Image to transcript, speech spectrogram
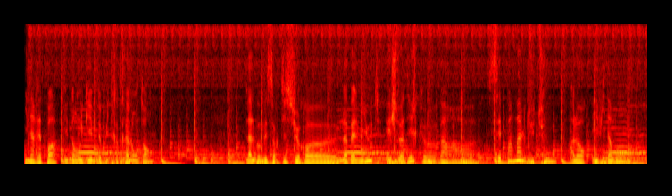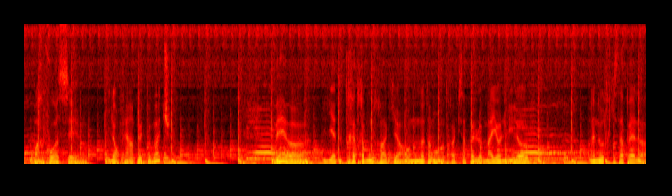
il n'arrête pas. Il est dans le game depuis très très longtemps. L'album est sorti sur euh, label Mute et je dois dire que euh, c'est pas mal du tout. Alors évidemment, parfois c'est, euh, il en fait un peu too much. Mais euh, il y a de très très bons tracks. Il y a notamment un track qui s'appelle My Only Love. Un autre qui s'appelle euh,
